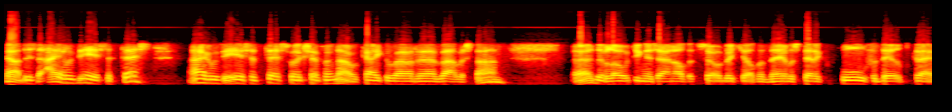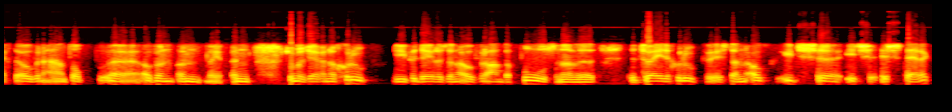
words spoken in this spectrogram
Ja, dit is eigenlijk de eerste test eigenlijk de eerste test waar ik zeg van nou, kijken waar, uh, waar we staan. Uh, de lotingen zijn altijd zo dat je altijd een hele sterke pool verdeeld krijgt over een aantal, uh, over een, een, een, zullen we zeggen, een groep. Die verdelen ze dan over een aantal pools. En dan de, de tweede groep is dan ook iets, iets sterk.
